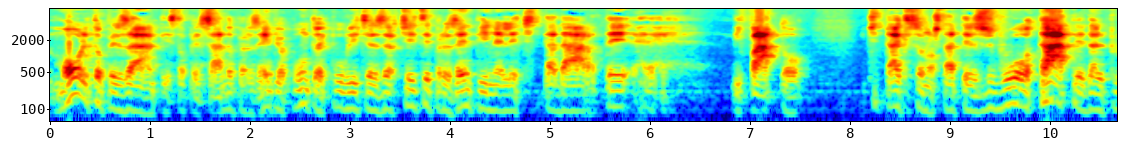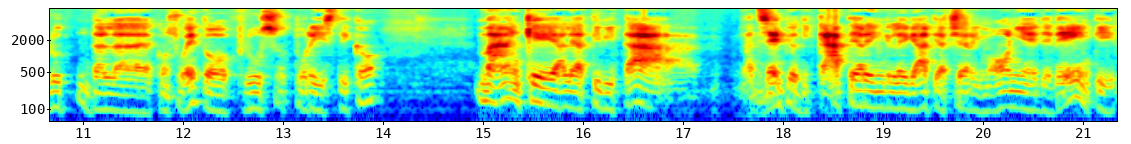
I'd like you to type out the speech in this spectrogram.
molto pesanti, sto pensando per esempio appunto ai pubblici esercizi presenti nelle città d'arte, eh, di fatto città che sono state svuotate dal, flu- dal consueto flusso turistico, ma anche alle attività ad esempio di catering legate a cerimonie ed eventi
